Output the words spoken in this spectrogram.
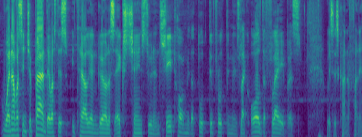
when I was in Japan, there was this Italian girl as exchange student. She told me that tutti frutti means like all the flavors, which is kind of funny.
